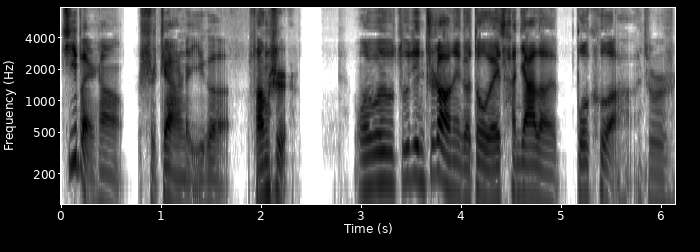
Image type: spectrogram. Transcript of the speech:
基本上是这样的一个方式。我我最近知道那个窦唯参加了播客哈，就是，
